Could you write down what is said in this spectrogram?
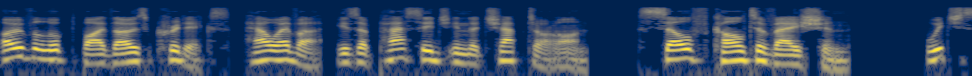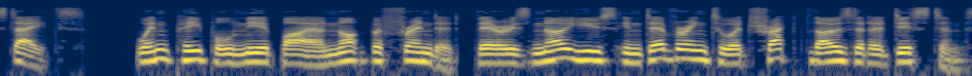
Overlooked by those critics, however, is a passage in the chapter on self-cultivation, which states, when people nearby are not befriended, there is no use endeavoring to attract those at a distance.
